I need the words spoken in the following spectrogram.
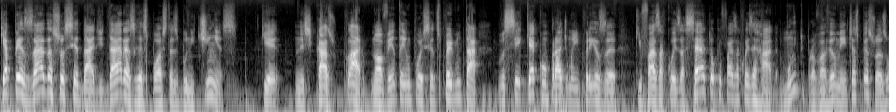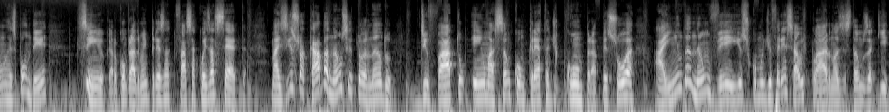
que apesar da sociedade dar as respostas bonitinhas, que neste caso, claro, 91% se perguntar, você quer comprar de uma empresa que faz a coisa certa ou que faz a coisa errada? Muito provavelmente as pessoas vão responder sim, eu quero comprar de uma empresa que faça a coisa certa. Mas isso acaba não se tornando de fato em uma ação concreta de compra. A pessoa ainda não vê isso como diferencial. E claro, nós estamos aqui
